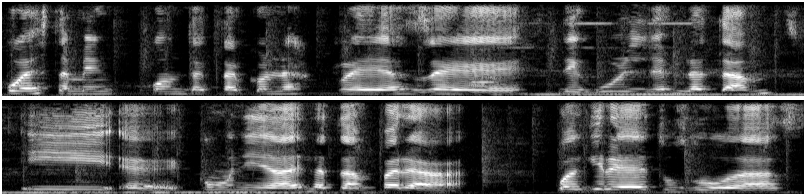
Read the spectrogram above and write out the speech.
puedes también contactar con las redes de, de Google Latam y eh, comunidades Latam para cualquiera de tus dudas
